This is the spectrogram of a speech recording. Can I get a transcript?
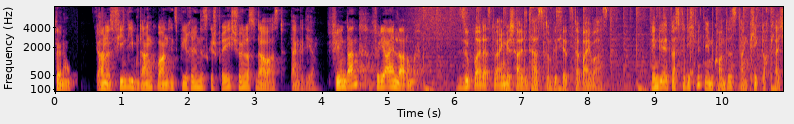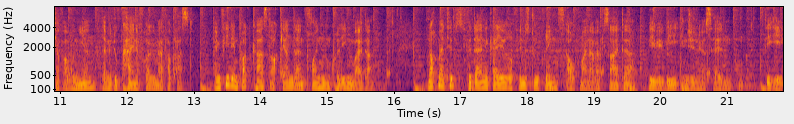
Genau. Johannes, vielen lieben Dank, war ein inspirierendes Gespräch. Schön, dass du da warst. Danke dir. Vielen Dank für die Einladung. Super, dass du eingeschaltet hast und bis jetzt dabei warst. Wenn du etwas für dich mitnehmen konntest, dann klick doch gleich auf Abonnieren, damit du keine Folge mehr verpasst. Empfehle den Podcast auch gern deinen Freunden und Kollegen weiter. Noch mehr Tipps für deine Karriere findest du übrigens auf meiner Webseite www.ingenieurshelden.de.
